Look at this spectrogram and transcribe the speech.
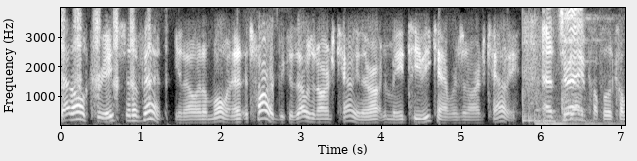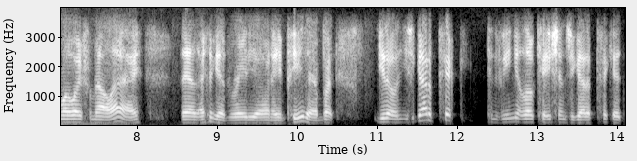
that all creates an event. You know, in a moment, and it's hard because that was in Orange County. There aren't many TV cameras in Orange County. That's right. a couple that come away from L.A. They had, I think, they had radio and AP there, but you know, you got to pick convenient locations. You got to pick it,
